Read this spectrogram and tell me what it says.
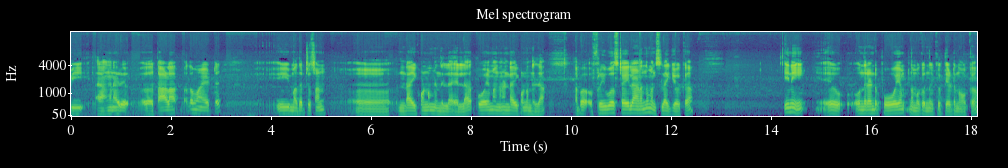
ബി അങ്ങനെ ഒരു താളാത്മകമായിട്ട് ഈ മദർ സൺ ഉണ്ടായിക്കൊള്ളണം എന്നില്ല എല്ലാ പോയം അങ്ങനെ ഉണ്ടായിക്കൊള്ളണം എന്നില്ല അപ്പോൾ ഫ്രീ വേർ സ്റ്റൈലാണെന്ന് മനസ്സിലാക്കി വെക്കുക. ഇനി ഒന്ന് രണ്ട് പോയം നമുക്കൊന്ന് കൃത്യമായിട്ട് നോക്കാം.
